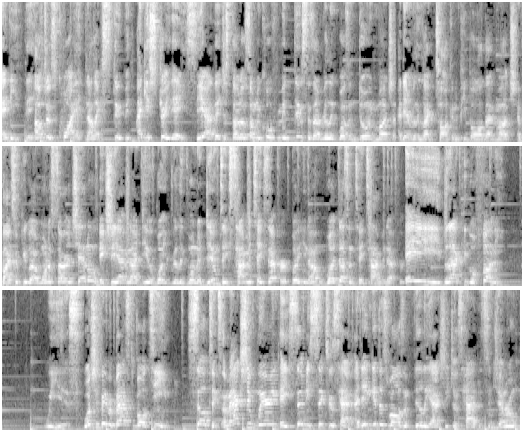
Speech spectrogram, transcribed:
anything. I was just quiet, not like stupid. I get straight A's. Yeah, they just thought it was something cool for me to do since I really wasn't doing much. I didn't really like talking to people all that much. Advice for people that want to start a channel, make sure you have an idea of what you really want to do. It takes time, it takes effort, but you know, what doesn't take time and effort? Hey, black people funny. We is. What's your favorite basketball team? Celtics. I'm actually wearing a 76ers hat. I didn't get this while I was in Philly. I actually just had this in general.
